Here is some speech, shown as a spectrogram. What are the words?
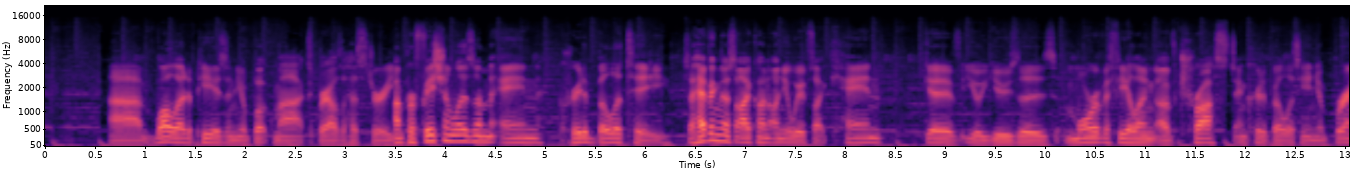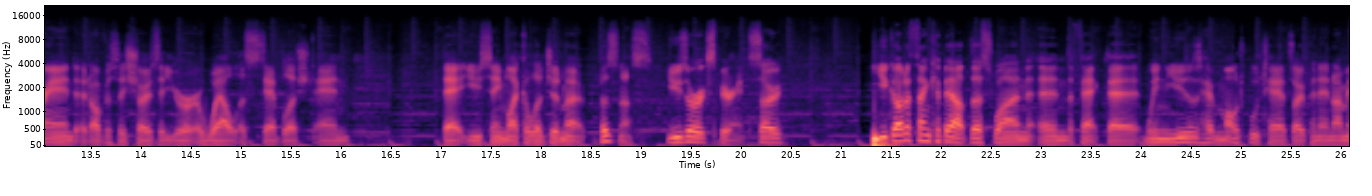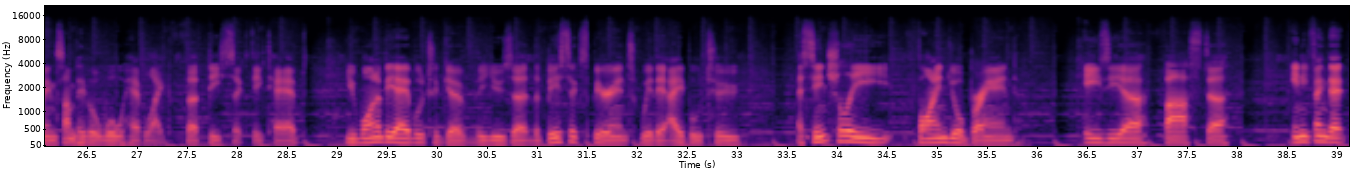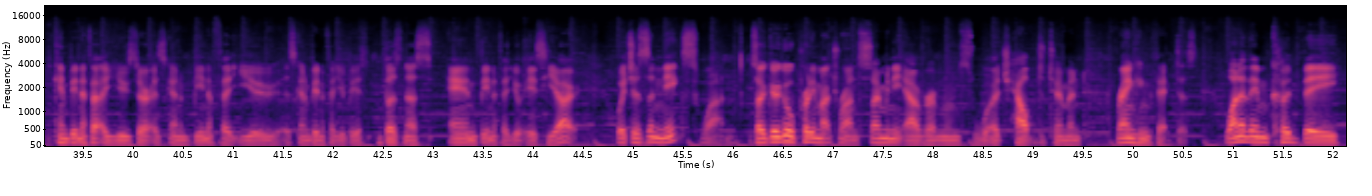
um, while it appears in your bookmarks, browser history, um, professionalism and credibility. So having this icon on your website can give your users more of a feeling of trust and credibility in your brand. It obviously shows that you're well established and that you seem like a legitimate business. User experience. So you got to think about this one in the fact that when users have multiple tabs open, and I mean, some people will have like 50, 60 tabs, you want to be able to give the user the best experience where they're able to essentially find your brand easier, faster, anything that can benefit a user is going to benefit you, is going to benefit your business and benefit your SEO, which is the next one. So Google pretty much runs so many algorithms which help determine ranking factors. One of them could be,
